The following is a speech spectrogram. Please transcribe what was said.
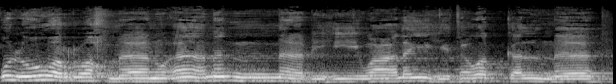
قل هو الرحمن آمنا به وعليه توكلنا.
